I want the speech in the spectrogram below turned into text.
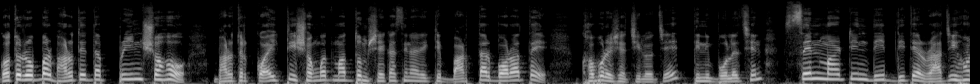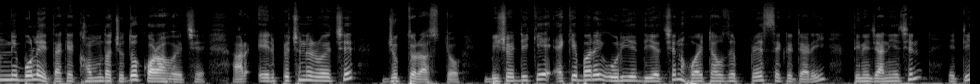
গত রোববার ভারতের দ্য প্রিন্ট সহ ভারতের কয়েকটি সংবাদ মাধ্যম শেখ হাসিনার একটি বার্তার বরাতে খবর এসেছিল যে তিনি বলেছেন, সেন্ট মার্টিন দ্বীপ দিতে রাজি হননি বলেই তাকে ক্ষমতাচ্যুত করা হয়েছে। আর এর পেছনে রয়েছে যুক্তরাষ্ট্র। বিষয়টিকে একেবারেই উড়িয়ে দিয়েছেন হোয়াইট হাউসের প্রেস সেক্রেটারি তিনি জানিয়েছেন এটি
